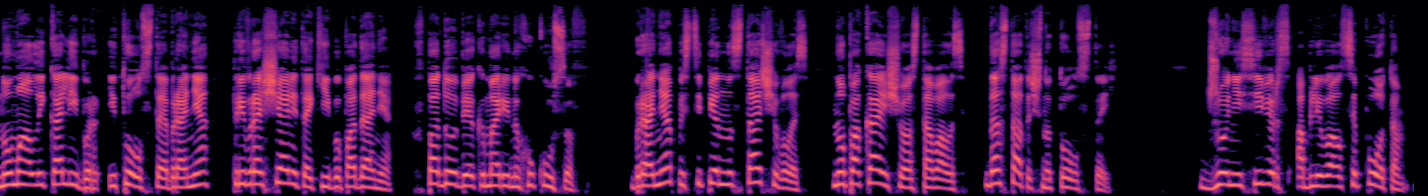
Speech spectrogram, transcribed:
но малый калибр и толстая броня превращали такие попадания в подобие комариных укусов. Броня постепенно стачивалась, но пока еще оставалась достаточно толстой. Джонни Сиверс обливался потом.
